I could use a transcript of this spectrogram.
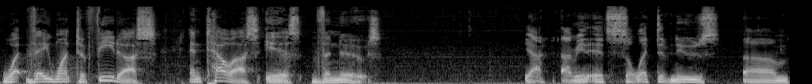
what they want to feed us and tell us is the news? Yeah, I mean, it's selective news um,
